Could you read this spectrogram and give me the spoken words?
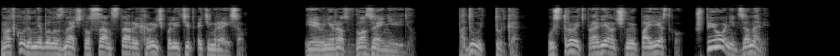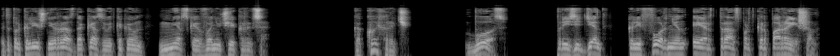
Но откуда мне было знать, что сам старый хрыч полетит этим рейсом? Я его ни разу в глаза и не видел. Подумать только, устроить проверочную поездку, шпионить за нами. Это только лишний раз доказывает, какая он мерзкая вонючая крыса. Какой хрыч? Босс. Президент Californian Air Transport Corporation,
